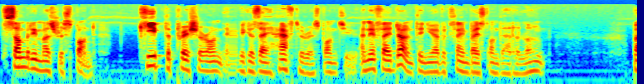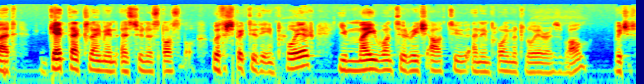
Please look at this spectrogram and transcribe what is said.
Somebody must respond. Keep the pressure on them because they have to respond to you. And if they don't, then you have a claim based on that alone. But get that claim in as soon as possible. With respect to the employer, you may want to reach out to an employment lawyer as well which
